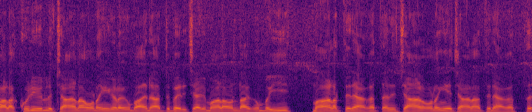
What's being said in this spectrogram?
വളക്കുഴികളിൽ ചാണകം ഉണങ്ങി കിടക്കുമ്പോൾ അതിനകത്ത് പരിചാരി മാളം ഉണ്ടാക്കുമ്പോൾ ഈ മാളത്തിനകത്താണ് ചാ ഉണങ്ങിയ ചാണകത്തിനകത്ത്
